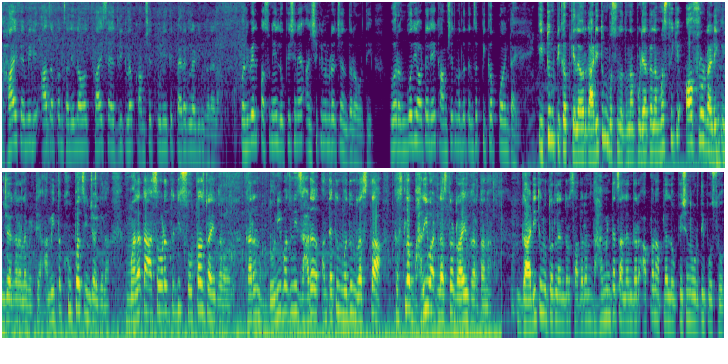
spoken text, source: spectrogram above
हाय फॅमिली आज आपण चाललेलो आहोत फ्लाय सह्याद्री क्लब कामशेत पुणे येथे पॅराग्लायडिंग करायला. पनवेलपासून हे लोकेशन आहे ऐंशी किलोमीटरच्या अंतरावरती. व रंगोली हॉटेल हे कामशेतमधलं त्यांचं पिकअप पॉईंट आहे. इथून पिकअप केल्यावर गाडीतून बसून जाताना पुढे आपल्याला मस्त की ऑफ रोड रायडिंग एन्जॉय करायला भेटते. आम्ही तर खूपच एन्जॉय केला. मला तर असं वाटत होतं की स्वतःच ड्राईव्ह करावं. कारण दोन्ही बाजूनी झाडं आणि त्यातून मधून रस्ता कसलं भारी वाटलं असतं ड्राईव्ह करताना. गाडीतून उतरल्यानंतर साधारण दहा मिनटं चालल्यानंतर आपण आपल्या लोकेशनवरती पोचतो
